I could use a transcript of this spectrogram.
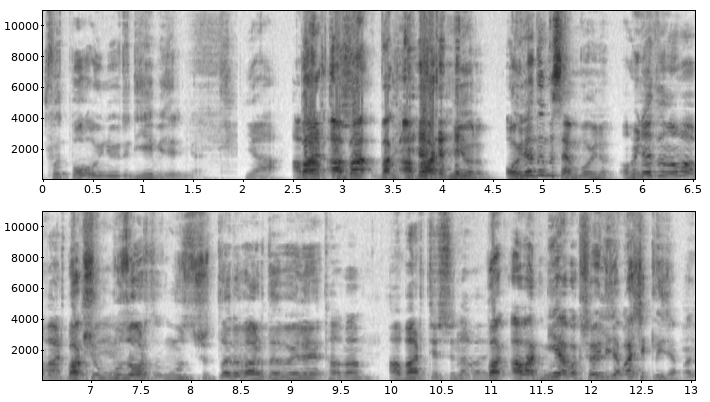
futbol oyunuydu diyebilirim yani. Ya Bak abartıyorsun. aba, bak abartmıyorum. Oynadın mı sen bu oyunu? Oynadım ama abartıyorsun. Bak şu ya. muz orta, muz şutları vardı böyle. Tamam abartıyorsun ama. Bak a bak niye bak söyleyeceğim açıklayacağım. Bak,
